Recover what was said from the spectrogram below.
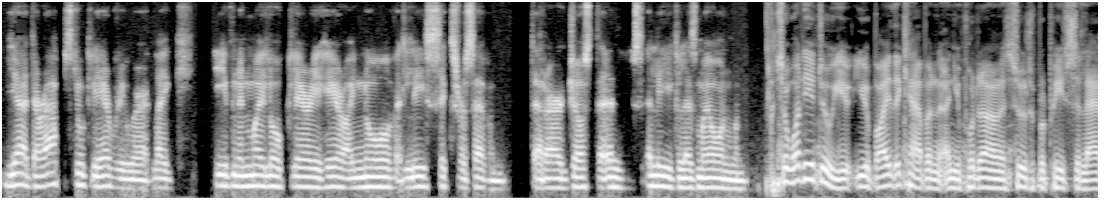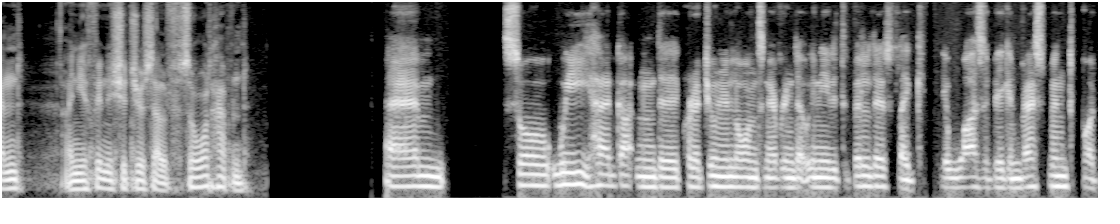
yeah, they're absolutely everywhere. Like even in my local area here, I know of at least six or seven that are just as illegal as my own one. So what do you do? You you buy the cabin and you put it on a suitable piece of land and you finish it yourself. So what happened? Um, so we had gotten the credit union loans and everything that we needed to build it. Like it was a big investment, but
